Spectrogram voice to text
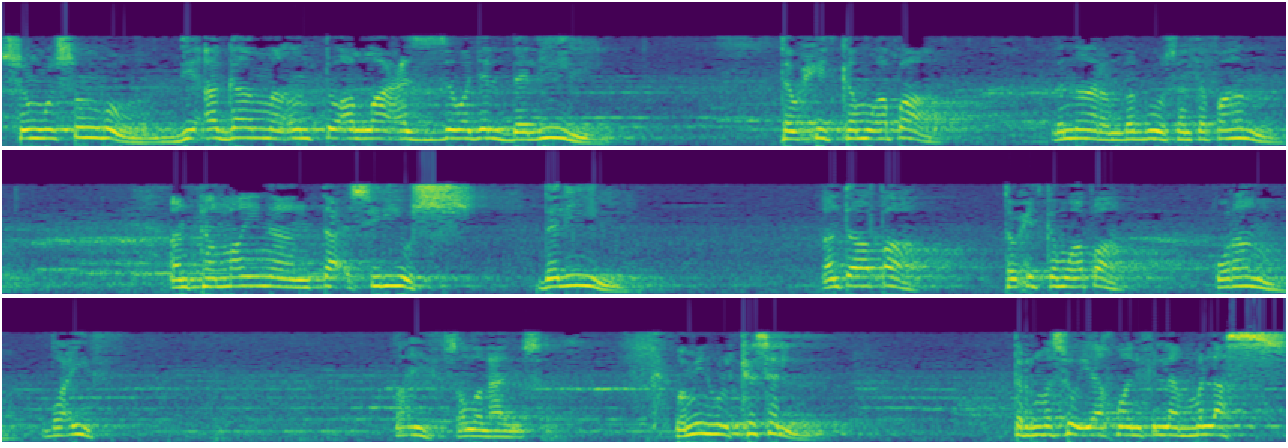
sungguh-sungguh di agama untuk Allah Azza wa Jal dalil. Tauhid kamu apa? Benar bagus anda faham? Anta mainan tak serius dalil. Anta apa? Tauhid kamu apa? Quran daif. Daif sallallahu alaihi wasallam. Wa minhu al-kasal termasuk ya akhwani fillah melas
